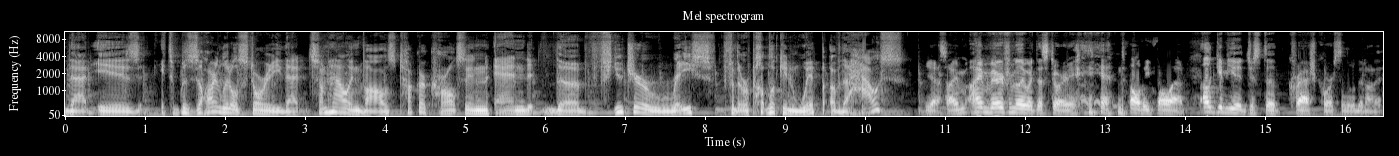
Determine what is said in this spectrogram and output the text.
that is, it's a bizarre little story that somehow involves Tucker Carlson and the future race for the Republican whip of the House. Yes, I'm I'm very familiar with this story and all the fallout. I'll give you just a crash course a little bit on it.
